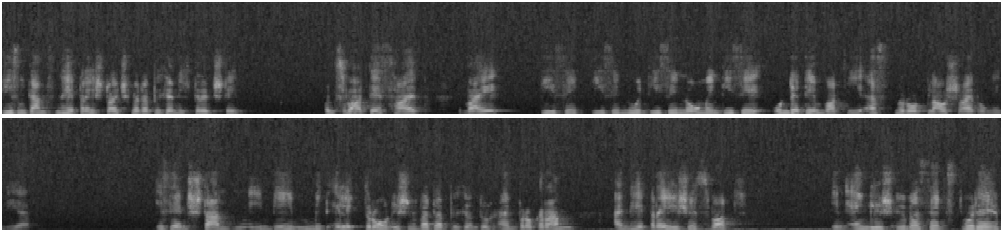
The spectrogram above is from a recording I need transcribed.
diesen ganzen Hebräisch-Deutsch-Wörterbüchern nicht drinstehen. Und zwar deshalb, weil diese, diese, nur diese Nomen, diese unter dem Wort die ersten Rot-Blau-Schreibungen hier, ist entstanden, indem mit elektronischen Wörterbüchern durch ein Programm ein hebräisches Wort in Englisch übersetzt wurde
